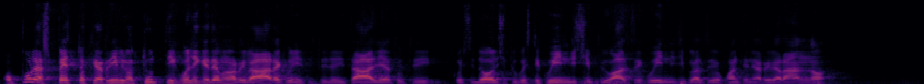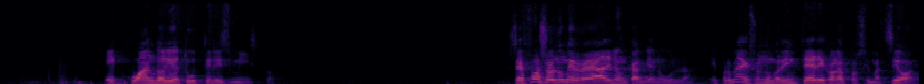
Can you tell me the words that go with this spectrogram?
oppure aspetto che arrivino tutti quelli che devono arrivare, quindi tutti dell'Italia, tutti questi 12, più questi 15, più altri 15, più altri quanti ne arriveranno, e quando li ho tutti li smisto. Se fossero numeri reali non cambia nulla, il problema è che sono numeri interi con le approssimazioni.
